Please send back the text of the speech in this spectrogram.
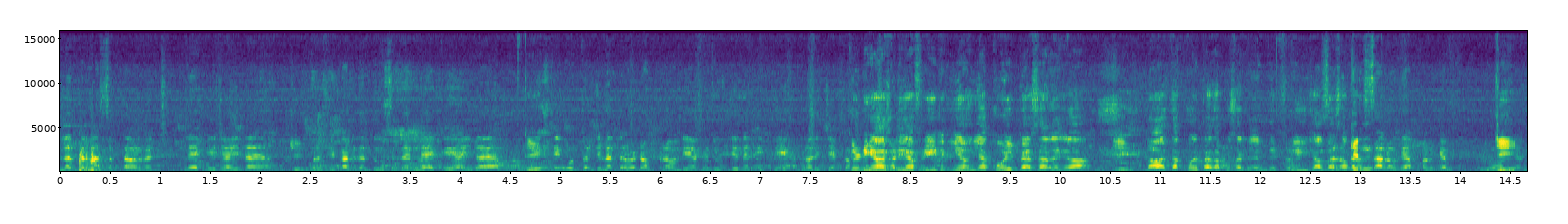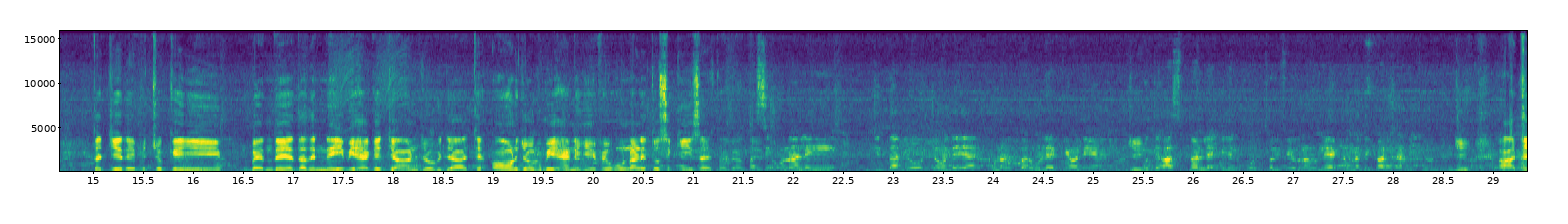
ਜਲੰਧਰ ਹਸਪਤਾਲ ਵਿੱਚ ਲੈ ਕੇ ਜਾਈਦਾ ਆ ਜੀ। ਪ੍ਰਸ਼ਨ ਕਰਦੇ ਤਾਂ ਦੂਸਰੇ ਦਿਨ ਲੈ ਕੇ ਆਈਦਾ ਆ ਜੀ। ਇੱਥੇ ਉੱਥੋਂ ਜਲੰਧਰ ਵੀ ਡਾਕਟਰ ਆਉਂਦੇ ਆ ਫਿਰ ਦੂਜੇ ਦਿਨ ਇੱਥੇ ਉਹਨਾਂ ਦੀ ਚੈੱਕਅਪ ਗੱਡੀਆਂ ਸਾਡੀਆਂ ਫ੍ਰੀ ਲੱਗੀਆਂ ਹੋਈਆਂ ਕੋਈ ਪੈਸਾ ਨਹੀਂਗਾ ਜੀ। ਇਲਾਜ ਦਾ ਕੋਈ ਪੈਸਾ ਪੂਸਾ ਨਹੀਂ ਲੈਂਦੇ ਫ੍ਰੀ ਚੱਲਦਾ ਸਭ ਕਿੰਨੇ ਸਾਲ ਹੋ ਗਏ ਆਪਾਂ ਨੂੰ ਕੈਂਪ ਜੀ। ਤਾਂ ਜਿਹਦੇ ਵਿੱਚੋਂ ਕਈ ਬੰਦੇ ਇਦਾਂ ਦੇ ਨਹੀਂ ਵੀ ਹੈਗੇ ਜਾਣਯੋਗ ਜਾਂ ਇੱਥੇ ਆਉਣਯੋਗ ਵੀ ਹੈ ਨਹੀਂਗੇ ਫਿਰ ਉਹਨਾਂ ਲਈ ਤੁਸੀਂ ਕੀ ਸਹਾਇਤਾ ਕਰਦੇ ਅਸੀਂ ਹੋ ਉਹਨਾਂ ਲਈ ਜਿੱਦਾਂ ਵੀ ਉਹ ਚਾਹੁੰਦੇ ਆ ਉਹਨਾਂ ਨੂੰ ਘਰੋਂ ਲੈ ਕੇ ਆਉਂਦੇ ਆ। ਜੀ। ਉੱਥੇ ਹਸਪਤਾਲ ਲੈ ਕੇ ਜਾਂਦੇ ਉੱਥੋਂ ਹੀ ਫਿਰ ਉਹਨਾਂ ਨੂੰ ਲੈ ਕੇ ਉਹਨਾਂ ਦੇ ਘਰ ਛੱਡ ਕੇ ਆਉਂਦੇ ਜੀ। ਅੱਜ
